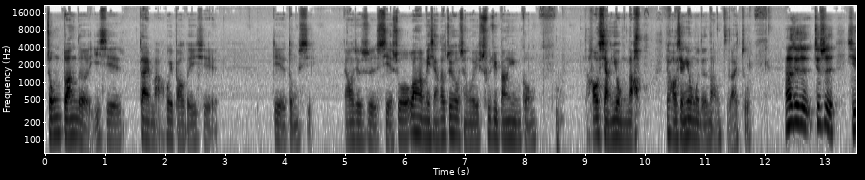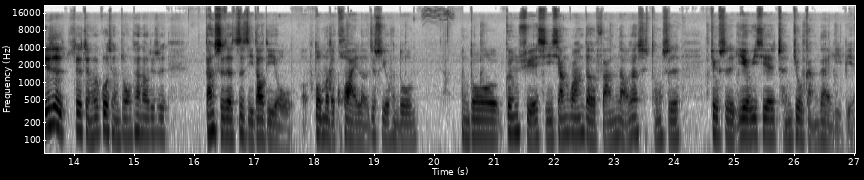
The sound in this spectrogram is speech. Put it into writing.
终端的一些代码汇报的一些这些东西，然后就是写说万万没想到最后成为数据搬运工，好想用脑，就好想用我的脑子来做，然后就是就是其实是在整个过程中看到就是当时的自己到底有多么的快乐，就是有很多很多跟学习相关的烦恼，但是同时。就是也有一些成就感在里边，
